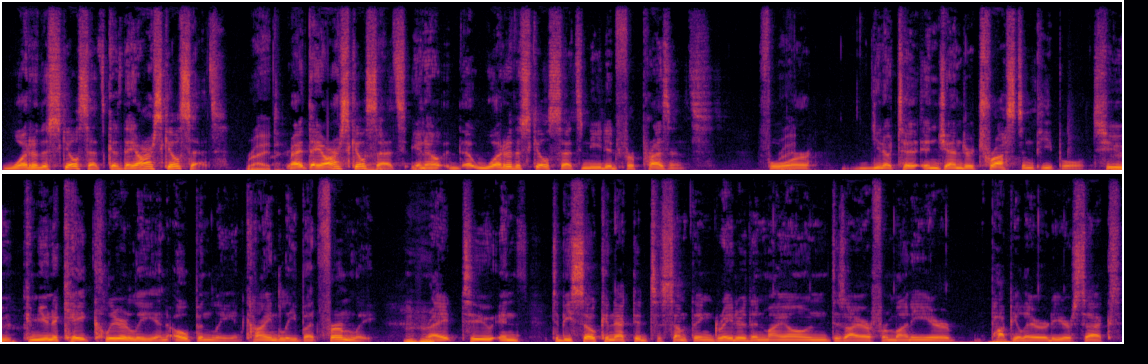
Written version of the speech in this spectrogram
what are the skill sets because they are skill sets. Right. Right. They are skill right. sets. You know, what are the skill sets needed for presence, for right. you know, to engender trust in people, to mm-hmm. communicate clearly and openly and kindly but firmly, mm-hmm. right? To in to be so connected to something greater than my own desire for money or popularity or sex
